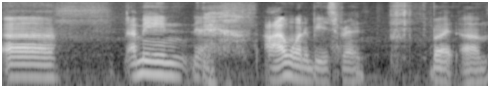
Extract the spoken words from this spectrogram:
uh, I mean, I want to be his friend, but, um,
